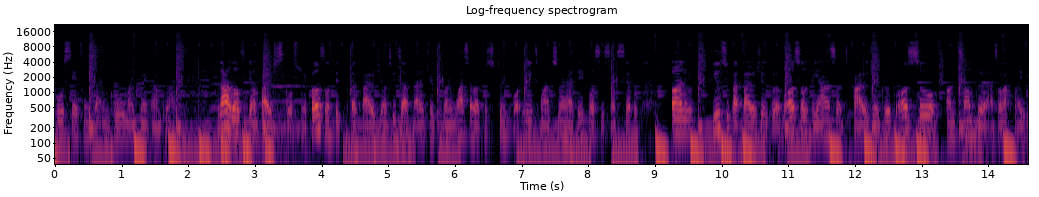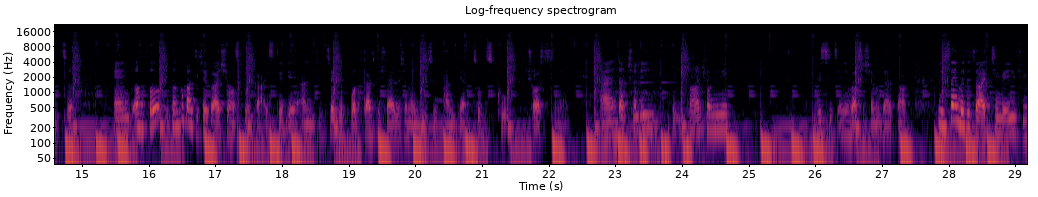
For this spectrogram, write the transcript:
goal settings and goal management and planning. So that was all today on Pirates Goal Stream. Follow us on Facebook at Pirates, on Twitter at Pirates Group, on WhatsApp at plus 348 on YouTube at Pirates Group, also on Behance at Pirates Group, also on Tumblr at Olafai Victor. And also, you can go back to check our show on Spoke, guys. Stay there and check the podcast visualization on YouTube, and they're totally cool. Trust me. And actually, you can actually visit any of our social media accounts. You can send a message to our Gmail if you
